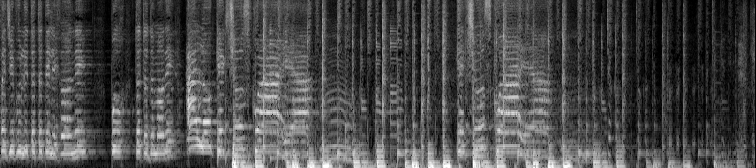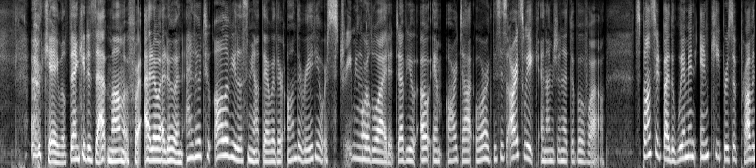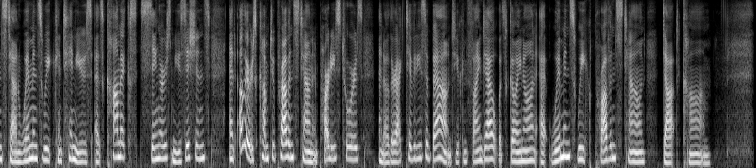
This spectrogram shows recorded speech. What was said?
fait, j'ai voulu te, te téléphoner pour te, te demander Allô, quelque chose quoi yeah. Mm. Quelque chose quoi yeah. Okay, well, thank you to Zap Mama for Allo Allo, and hello to all of you listening out there, whether on the radio or streaming worldwide at WOMR.org. This is Arts Week, and I'm Jeanette de Beauvoir. Sponsored by the Women Innkeepers of Provincetown, Women's Week continues as comics, singers, musicians, and others come to Provincetown and parties, tours, and other activities abound. You can find out what's going on at womensweekprovincetown.com.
